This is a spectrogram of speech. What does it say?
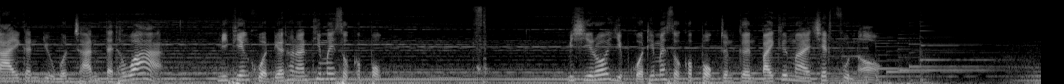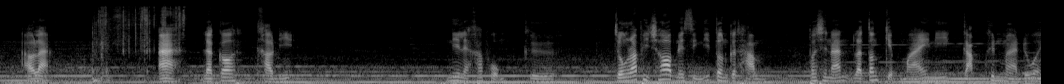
รายกันอยู่บนชั้น แต่ทว่ามีเพียงขวดเดียวเท่านั้นที่ไม่สกปรก มิชิโร่หยิบขวดที่ไม่สกปรกจนเกินไปขึ้นมาเช็ดฝุ่นออก เอาล่ะ อะ แล้วก็คราวนี้ นี่แหละครับผม คือจงรับผิดชอบในสิ่งที่ตนกระทำ เพราะฉะนั้นเราต้องเก็บไม้นี้กลับขึ้นมาด้วย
